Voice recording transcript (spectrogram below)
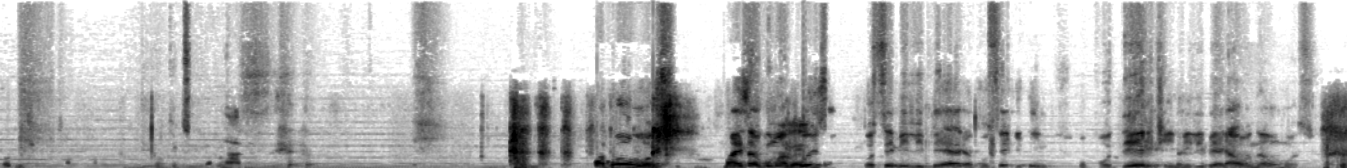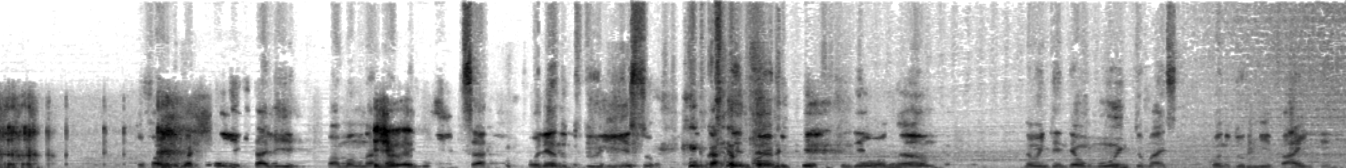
Todo jeito. Não tem que explicar nada. Tá bom, moço. Mais alguma coisa? Você me libera? Você que tem o poder de me liberar ou não, moço? Tô falando com aquele ali que tá ali, com a mão na cabeça, olhando tudo isso, concatenando quem entendeu ou não. Não entendeu muito, mas quando dormir vai entender.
